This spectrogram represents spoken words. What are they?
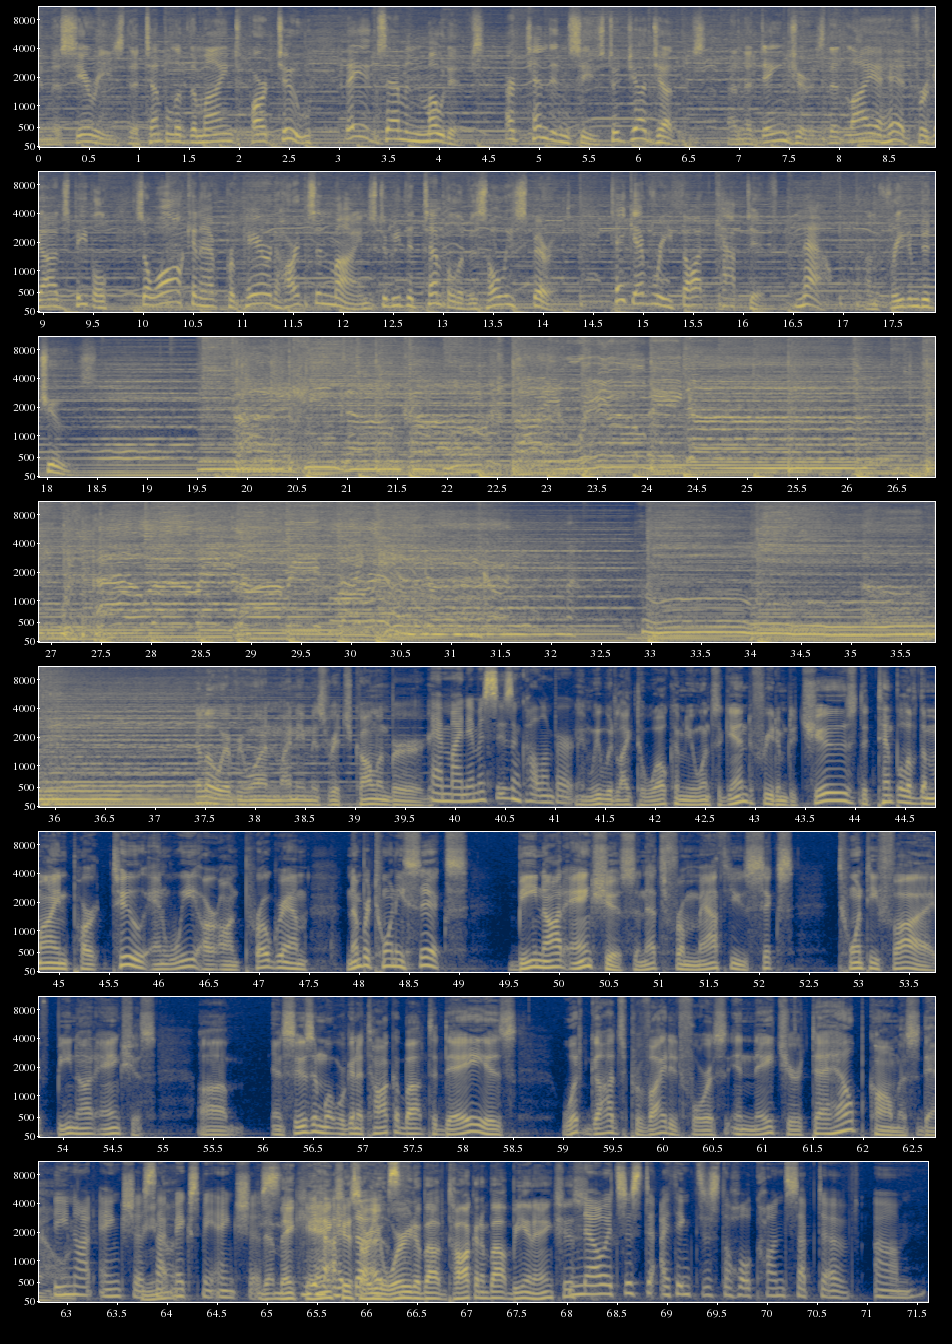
In the series, The Temple of the Mind, Part 2, they examine motives, our tendencies to judge others, and the dangers that lie ahead for God's people so all can have prepared hearts and minds to be the temple of His Holy Spirit. Take every thought captive now on Freedom to Choose. Thy kingdom come, is Rich Collenberg. And my name is Susan Collenberg. And we would like to welcome you once again to Freedom to Choose, the Temple of the Mind, Part 2. And we are on program number 26, Be Not Anxious. And that's from Matthew 6 25. Be not anxious. Um, and Susan, what we're going to talk about today is what God's provided for us in nature to help calm us down. Be not anxious. Be that not- makes me anxious. that make you Yeah, anxious? Are you worried about talking about being anxious? No, it's just I think just the whole concept of um,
